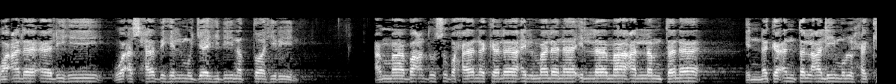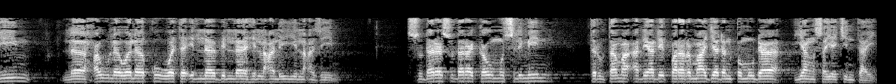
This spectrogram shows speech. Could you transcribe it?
وعلى آله وأصحابه المجاهدين الطاهرين. أما بعد سبحانك لا علم لنا إلا ما علمتنا إنك أنت العليم الحكيم. لا حول ولا قوة إلا بالله العلي العظيم. Saudara-saudara kaum muslimin, terutama adik-adik para remaja dan pemuda yang saya cintai.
